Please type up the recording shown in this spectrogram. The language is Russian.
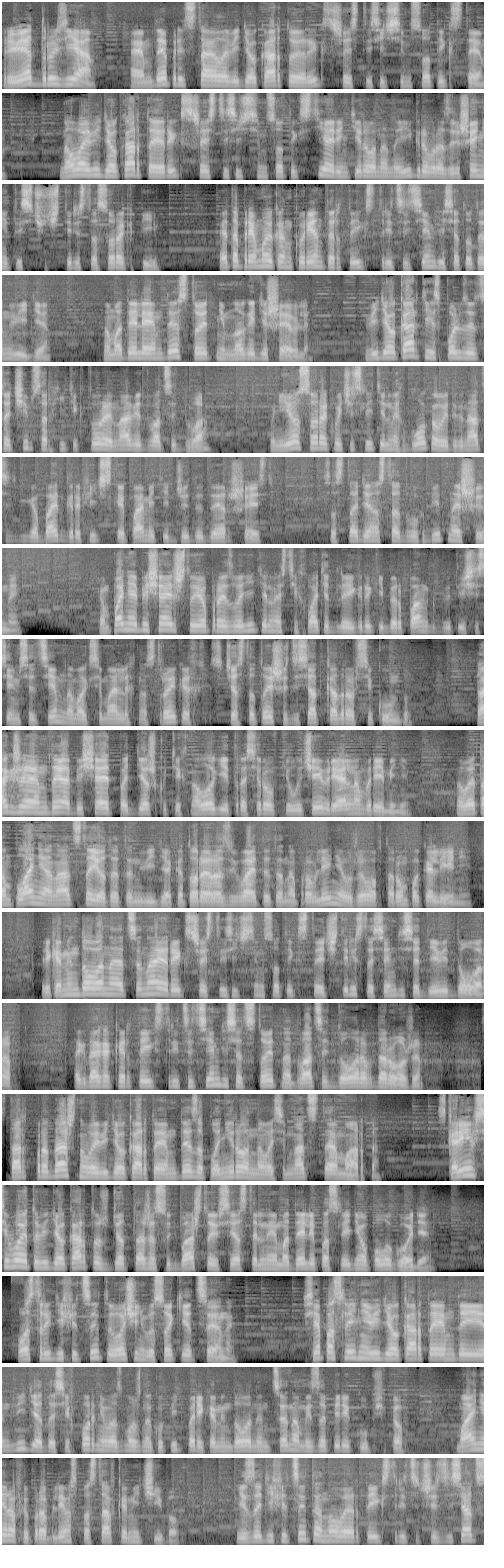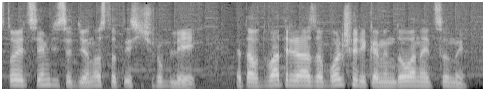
Привет, друзья! AMD представила видеокарту RX 6700 XT. Новая видеокарта RX 6700 XT ориентирована на игры в разрешении 1440p. Это прямой конкурент RTX 3070 от Nvidia, но модель AMD стоит немного дешевле. В видеокарте используется чип с архитектурой Navi 22. У нее 40 вычислительных блоков и 12 гигабайт графической памяти GDDR6 со 192-битной шиной. Компания обещает, что ее производительности хватит для игры Cyberpunk 2077 на максимальных настройках с частотой 60 кадров в секунду. Также AMD обещает поддержку технологии трассировки лучей в реальном времени. Но в этом плане она отстает от Nvidia, которая развивает это направление уже во втором поколении. Рекомендованная цена RX 6700 XT 479 долларов, тогда как RTX 3070 стоит на 20 долларов дороже – Старт продаж новой видеокарты AMD запланирован на 18 марта. Скорее всего, эту видеокарту ждет та же судьба, что и все остальные модели последнего полугодия. Острый дефицит и очень высокие цены. Все последние видеокарты AMD и Nvidia до сих пор невозможно купить по рекомендованным ценам из-за перекупщиков, майнеров и проблем с поставками чипов. Из-за дефицита новая RTX 3060 стоит 70-90 тысяч рублей. Это в 2-3 раза больше рекомендованной цены –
